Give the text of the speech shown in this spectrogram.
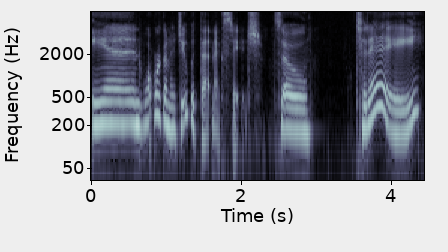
and what we're going to do with that next stage. So, today,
